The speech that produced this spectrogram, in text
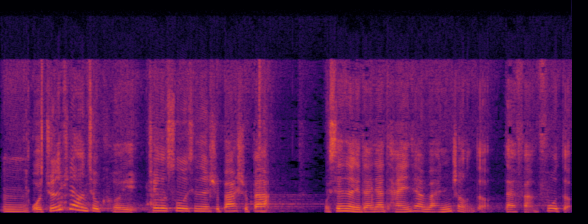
嗯，我觉得这样就可以。这个速度现在是八十八，我现在给大家弹一下完整的带反复的。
